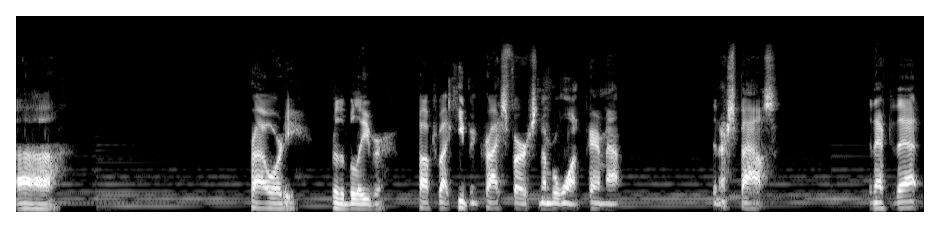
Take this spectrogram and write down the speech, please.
uh, priority for the believer. Talked about keeping Christ first, number one, paramount. Then our spouse. Then after that,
